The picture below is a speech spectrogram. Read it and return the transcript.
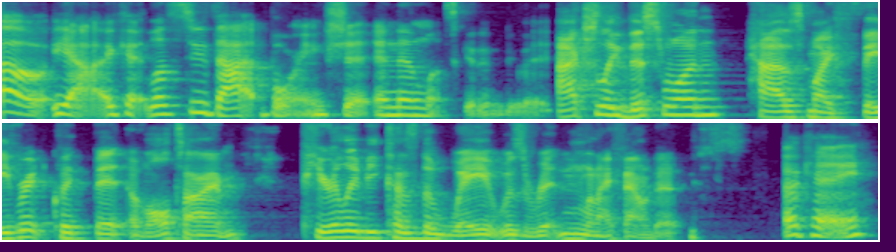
Oh, yeah. Okay. Let's do that boring shit and then let's get into it. Actually, this one has my favorite quick bit of all time purely because the way it was written when I found it. Okay.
